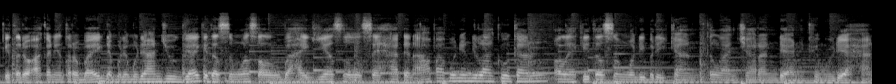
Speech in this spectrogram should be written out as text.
Kita doakan yang terbaik dan mudah-mudahan juga kita semua selalu bahagia, selalu sehat, dan apa pun yang dilakukan oleh kita semua diberikan kelancaran dan kemudahan.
